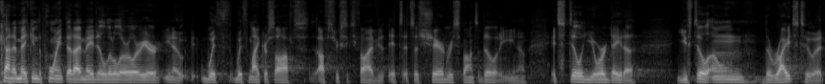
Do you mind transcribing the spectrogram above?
kind of making the point that I made a little earlier, you know, with, with Microsoft Office 365, it's, it's a shared responsibility. You know, it's still your data. You still own the rights to it,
